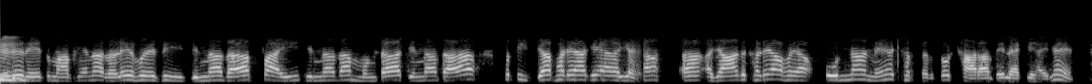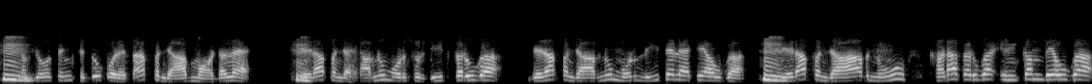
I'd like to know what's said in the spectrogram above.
ਜਿਹੜੇ ਰੇਤ ਮਾਫੀਆ ਨਾਲ ਰਲੇ ਹੋਏ ਸੀ ਜਿਨ੍ਹਾਂ ਦਾ ਭਾਈ ਜਿਨ੍ਹਾਂ ਦਾ ਮੁੰਡਾ ਜਿਨ੍ਹਾਂ ਦਾ ਭਤੀਜਾ ਫੜਿਆ ਗਿਆ ਜਾਂ ਆਜ਼ਾਦ ਖੜਿਆ ਹੋਇਆ ਉਹਨਾਂ ਨੇ 78 ਤੋਂ 18 ਤੇ ਲੈ ਕੇ ਆਏ ਨੇ। ਨਵਜੋਤ ਸਿੰਘ ਸਿੱਧੂ ਕੋਲੇ ਤਾਂ ਪੰਜਾਬ ਮਾਡਲ ਹੈ। ਜਿਹੜਾ ਪੰਜਾਬ ਨੂੰ ਮੁੜ ਸੁਰਜੀਤ ਕਰੂਗਾ ਜਿਹੜਾ ਪੰਜਾਬ ਨੂੰ ਮੁੜ ਲੀਹ ਤੇ ਲੈ ਕੇ ਆਊਗਾ। ਜਿਹੜਾ ਪੰਜਾਬ ਨੂੰ ਖੜਾ ਕਰੂਗਾ ਇਨਕਮ ਦੇਊਗਾ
